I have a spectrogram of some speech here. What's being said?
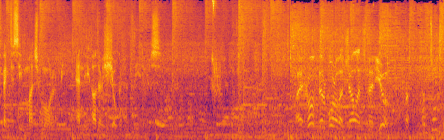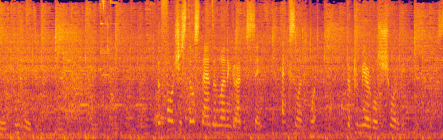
Expect to see much more of me and the other Shogunate leaders. I hope they're more of a challenge than you. Objective complete. The fortress still stands and Leningrad is safe. Excellent work. The Premier will surely be pleased.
